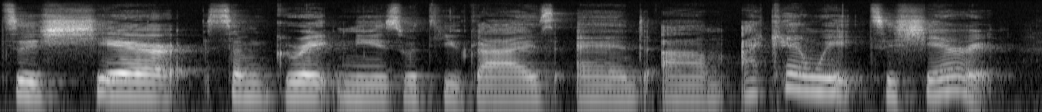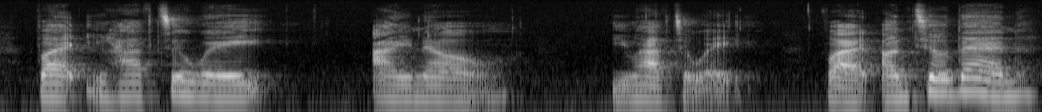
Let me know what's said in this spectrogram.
to share some great news with you guys, and um, I can't wait to share it. But you have to wait. I know you have to wait. But until then,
